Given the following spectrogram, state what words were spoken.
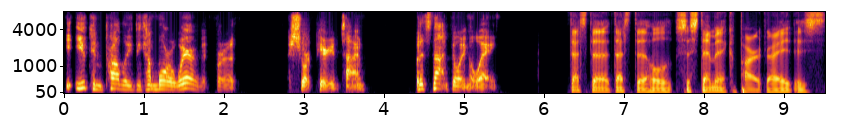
You can probably become more aware of it for a, a short period of time, but it's not going away that's the that's the whole systemic part, right? Is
